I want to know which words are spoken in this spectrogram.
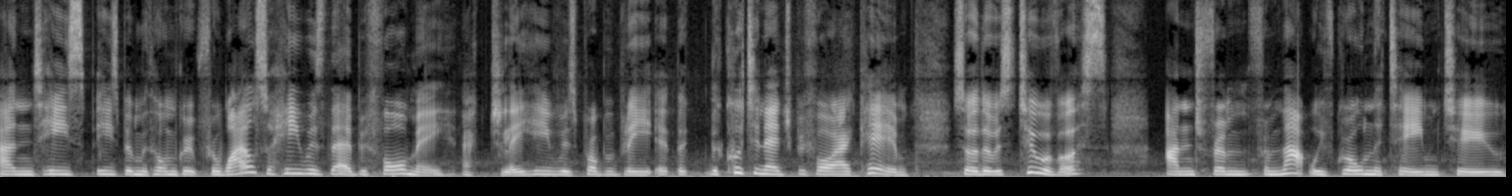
and he's he's been with Home Group for a while, so he was there before me. Actually, he was probably at the, the cutting edge before I came. So there was two of us, and from from that we've grown the team to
